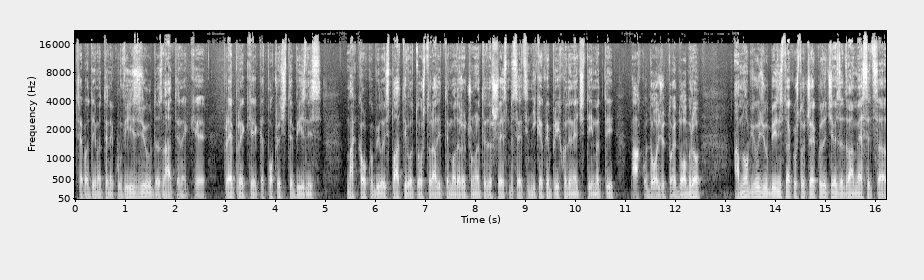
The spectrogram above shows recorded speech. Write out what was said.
treba da imate neku viziju, da znate neke prepreke, kad pokrećete biznis, ma koliko bilo isplativo to što radite, moda računate da šest meseci nikakve prihode nećete imati, pa ako dođu to je dobro, a mnogi uđu u biznis tako što očekuju da će već za dva meseca,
